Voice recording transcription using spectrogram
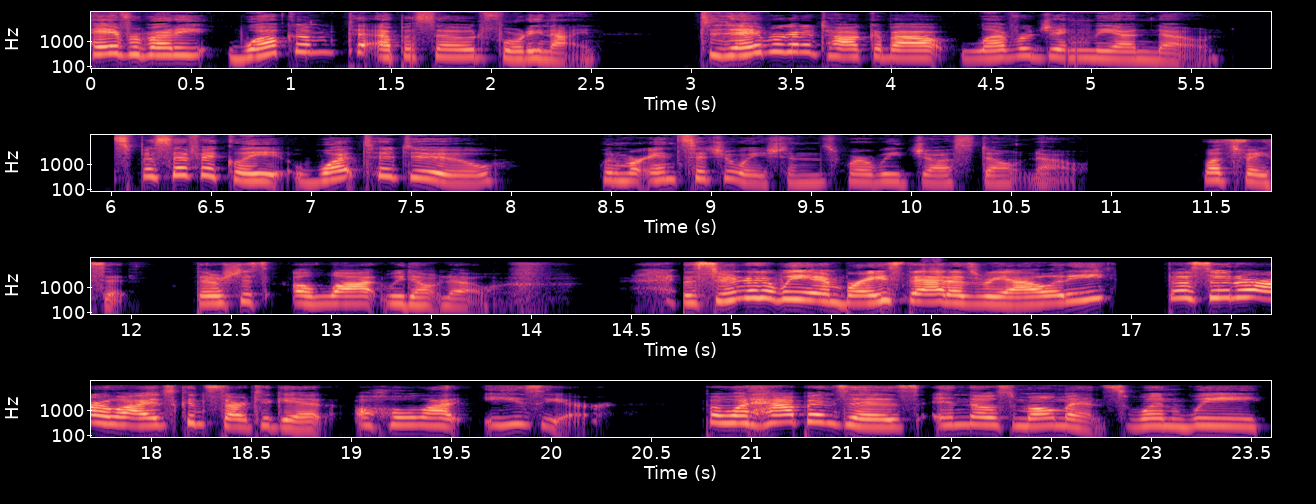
Hey, everybody, welcome to episode 49. Today, we're going to talk about leveraging the unknown, specifically, what to do when we're in situations where we just don't know. Let's face it, there's just a lot we don't know. the sooner that we embrace that as reality, the sooner our lives can start to get a whole lot easier. But what happens is, in those moments when we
